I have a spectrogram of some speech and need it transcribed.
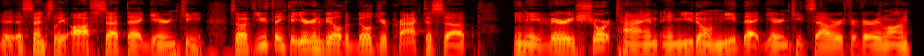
essentially offset that guarantee. So if you think that you're going to be able to build your practice up in a very short time and you don't need that guaranteed salary for very long,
